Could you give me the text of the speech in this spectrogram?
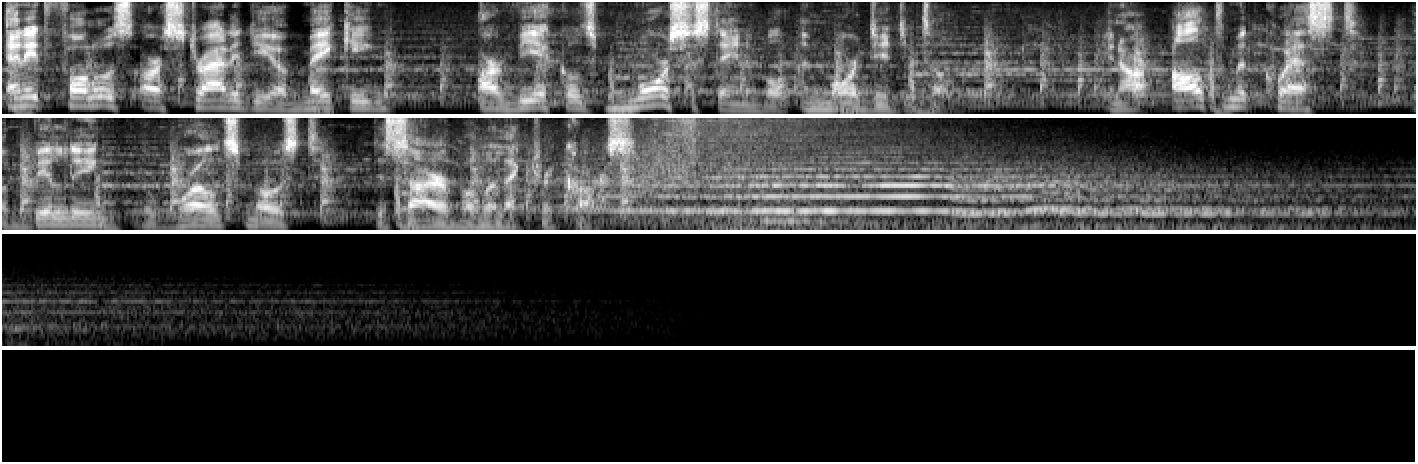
And it follows our strategy of making our vehicles more sustainable and more digital in our ultimate quest of building the world's most desirable electric cars.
